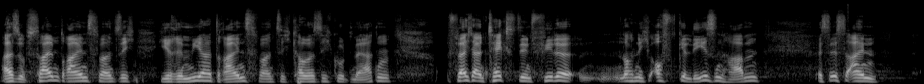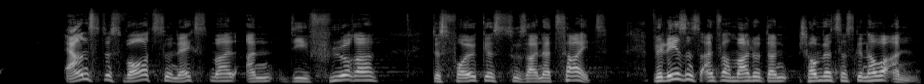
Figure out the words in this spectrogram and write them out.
also Psalm 23, Jeremia 23, kann man sich gut merken. Vielleicht ein Text, den viele noch nicht oft gelesen haben. Es ist ein ernstes Wort zunächst mal an die Führer des Volkes zu seiner Zeit. Wir lesen es einfach mal und dann schauen wir uns das genauer an.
